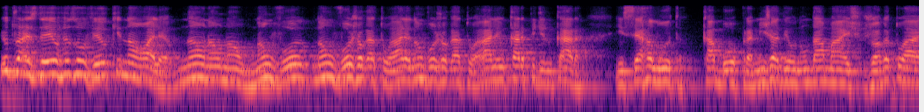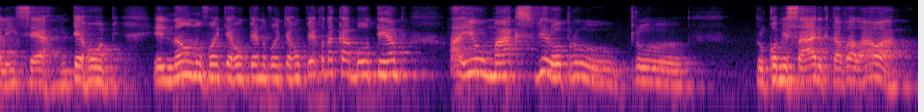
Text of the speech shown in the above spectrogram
e o Drysdale resolveu que não, olha, não, não, não, não vou, não vou jogar toalha, não vou jogar toalha, e o cara pedindo, cara, encerra a luta, acabou, para mim já deu, não dá mais, joga toalha, encerra, interrompe. Ele, não, não vou interromper, não vou interromper, quando acabou o tempo, aí o Max virou pro, pro, pro comissário que estava lá, ó,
